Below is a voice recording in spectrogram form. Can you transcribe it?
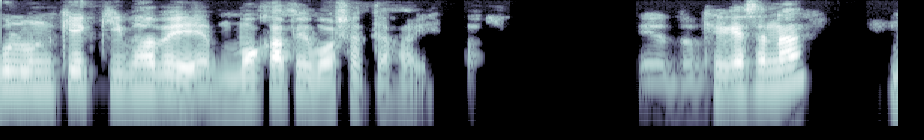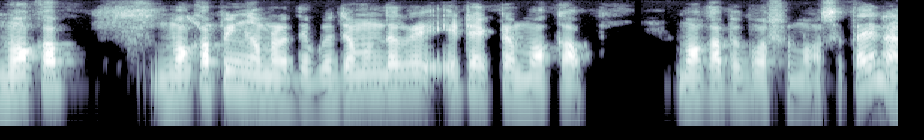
গুলোকে কীভাবে মকআপে বসাতে হয়। ঠিক আছে না? মকআপ মকআপিং আমরা দেখব। যেমন দেখো এটা একটা মকআপ মকআপে বসানো আছে তাই না?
